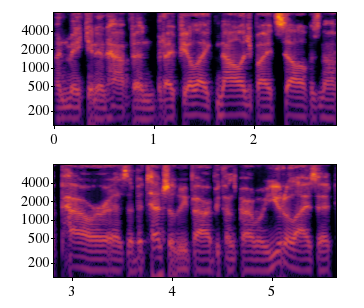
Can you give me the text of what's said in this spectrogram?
and making it happen. But I feel like knowledge by itself is not power as a potential to be power becomes power when we utilize it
